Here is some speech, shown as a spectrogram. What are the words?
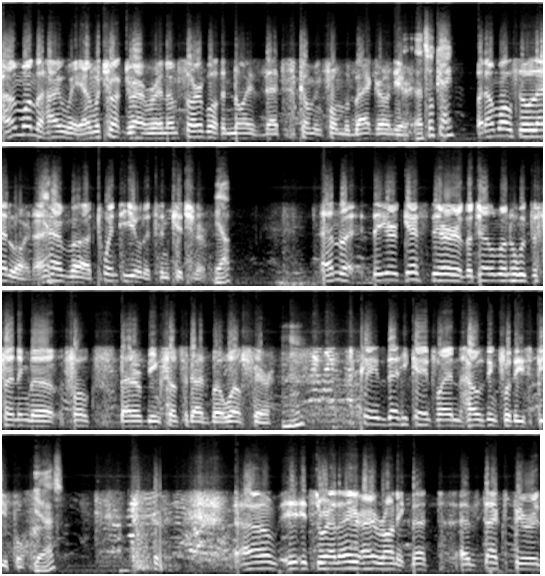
I'm on the highway. I'm a truck driver, and I'm sorry about the noise that's coming from the background here. That's okay. But I'm also a landlord. I have uh, 20 units in Kitchener. Yeah. And the, your guest there, the gentleman who was defending the folks that are being subsidized by welfare, claims that he can't find housing for these people. Yes. Um, it, it's rather ironic that as taxpayers,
